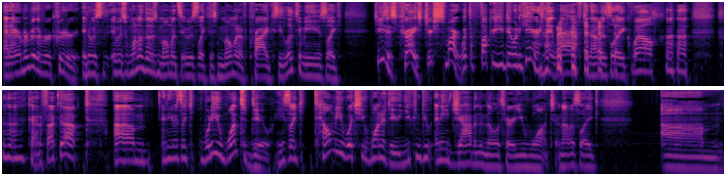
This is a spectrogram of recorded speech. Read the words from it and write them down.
And I remember the recruiter, and it was it was one of those moments. It was like this moment of pride because he looked at me. He was like, "Jesus Christ, you're smart. What the fuck are you doing here?" And I laughed, and I was like, "Well, kind of fucked up." Um, and he was like, "What do you want to do?" He's like, "Tell me what you want to do. You can do any job in the military you want." And I was like, "Um,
